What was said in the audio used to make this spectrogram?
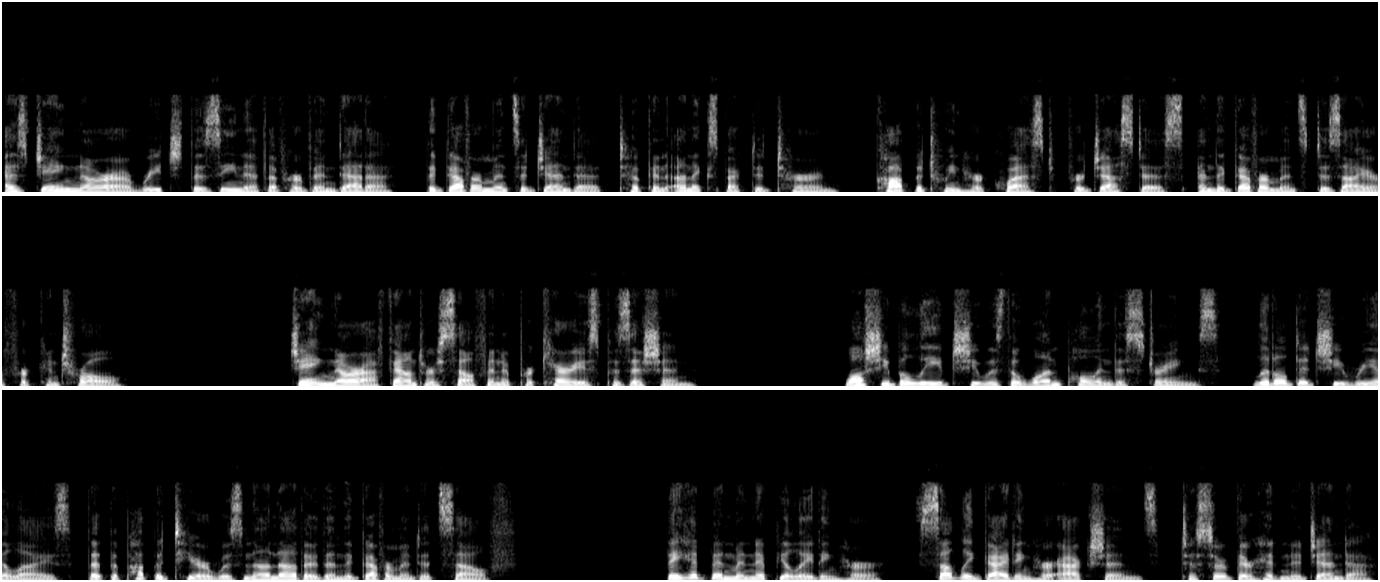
as Jang Nara reached the zenith of her vendetta, the government's agenda took an unexpected turn, caught between her quest for justice and the government's desire for control. Jang Nara found herself in a precarious position. While she believed she was the one pulling the strings, little did she realize that the puppeteer was none other than the government itself. They had been manipulating her, subtly guiding her actions, to serve their hidden agenda.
